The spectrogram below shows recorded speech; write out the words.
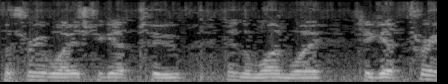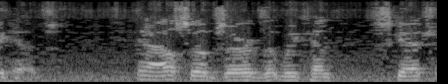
the three ways to get two, and the one way to get three heads. And I also observed that we can sketch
